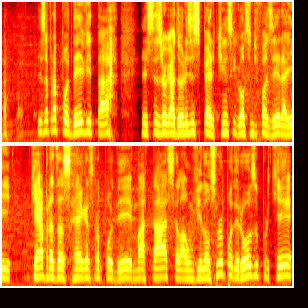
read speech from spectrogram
Isso é para poder evitar esses jogadores espertinhos que gostam de fazer aí quebras das regras para poder matar, sei lá, um vilão super poderoso porque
